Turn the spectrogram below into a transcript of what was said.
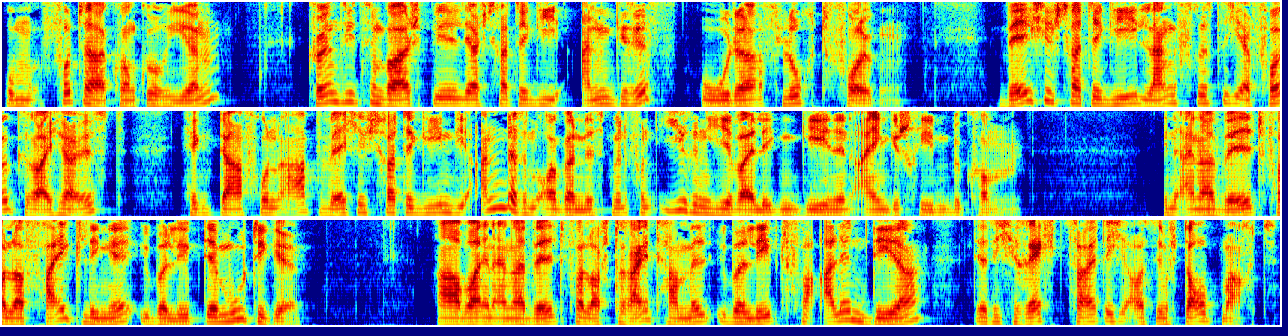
um Futter konkurrieren, können sie zum Beispiel der Strategie Angriff oder Flucht folgen. Welche Strategie langfristig erfolgreicher ist, hängt davon ab, welche Strategien die anderen Organismen von ihren jeweiligen Genen eingeschrieben bekommen. In einer Welt voller Feiglinge überlebt der Mutige. Aber in einer Welt voller Streithammel überlebt vor allem der, der sich rechtzeitig aus dem Staub macht.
